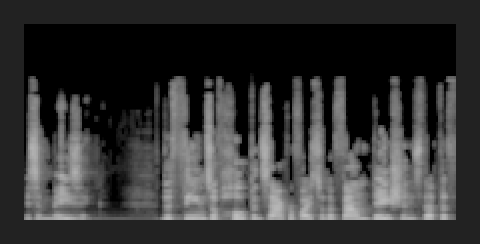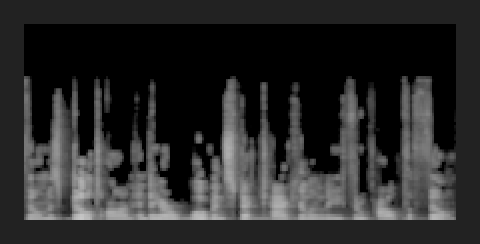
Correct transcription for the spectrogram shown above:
is amazing. The themes of hope and sacrifice are the foundations that the film is built on, and they are woven spectacularly throughout the film.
